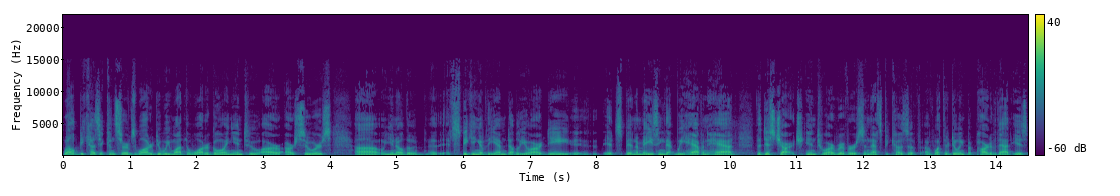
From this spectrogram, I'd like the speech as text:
well, because it conserves water. Do we want the water going into our, our sewers? Uh, you know, the uh, speaking of the MWRD, it, it's been amazing that we haven't had the discharge into our rivers, and that's because of, of what they're doing. But part of that is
